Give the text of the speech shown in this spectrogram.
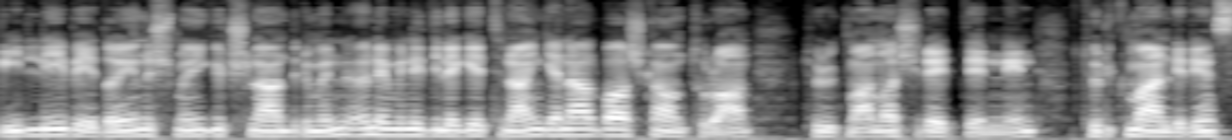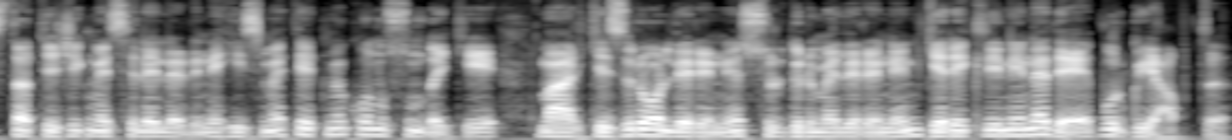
birliği ve dayanışmayı güçlendirmenin önemini dile getiren Genel Başkan Turan, Türkmen aşiretlerinin Türkmenlerin stratejik meselelerine hizmet etme konusundaki merkezi rollerini sürdürmelerinin gerekliliğine de vurgu yaptı.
